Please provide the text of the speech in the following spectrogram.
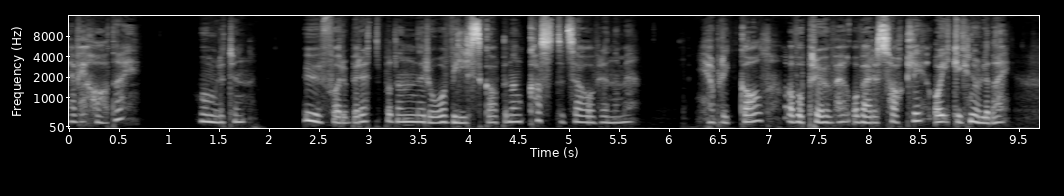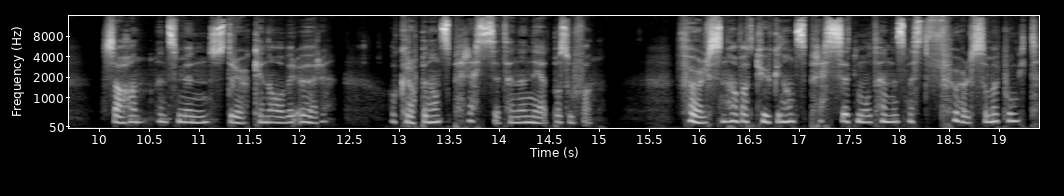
Jeg vil ha deg, mumlet hun, uforberedt på den rå villskapen han kastet seg over henne med. Jeg blir gal av å prøve å være saklig og ikke knulle deg, sa han mens munnen strøk henne over øret, og kroppen hans presset henne ned på sofaen. Følelsen av at kuken hans presset mot hennes mest følsomme punkt,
